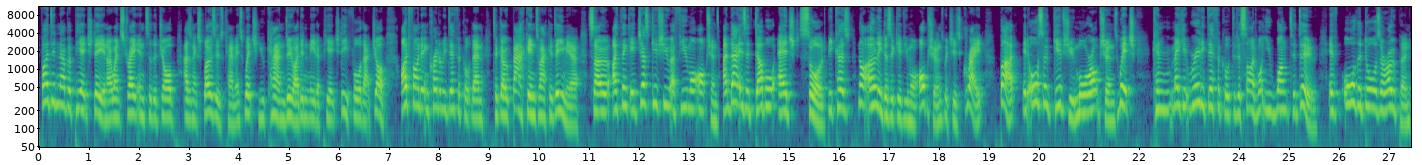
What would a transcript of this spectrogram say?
If I didn't have a PhD and I went straight into the job as an explosives chemist, which you can do, I didn't need a PhD for that job, I'd find it incredibly difficult then to go back into academia. So, I think it just gives you a few more options, and that is a double edged sword because not only does it give you more options, which is great, but it also gives you more options, which can make it really difficult to decide what you want to do. If all the doors are open,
